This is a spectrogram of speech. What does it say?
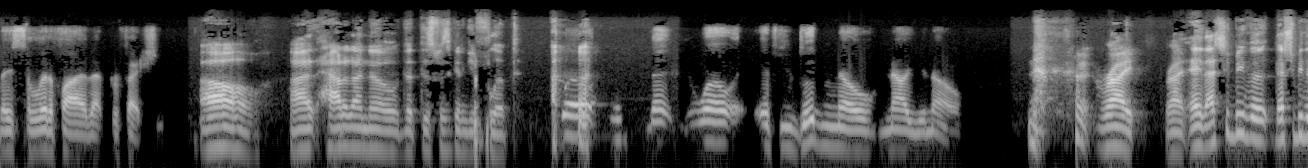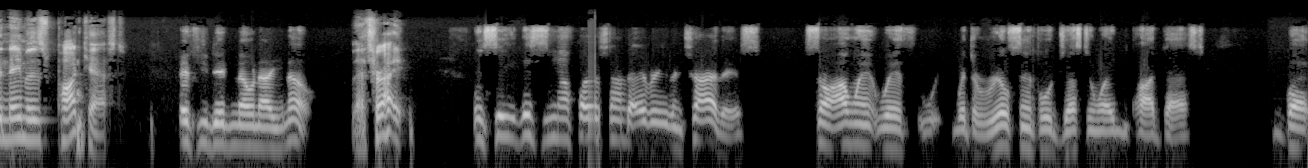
they solidify that perfection. Oh, I, how did I know that this was going to get flipped? Well, that well, if you didn't know, now you know. right. Right. Hey, that should be the that should be the name of this podcast. If you didn't know, now you know. That's right. And see, this is my first time to ever even try this, so I went with with the real simple Justin Wade podcast. But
